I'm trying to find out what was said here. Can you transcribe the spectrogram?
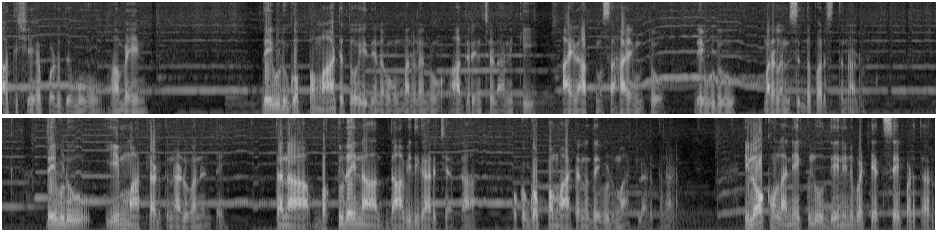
అతిశయపడుదుము. అమేన్ దేవుడు గొప్ప మాటతో ఈ దినము మనలను ఆదరించడానికి ఆయన ఆత్మ సహాయముతో దేవుడు మనలను సిద్ధపరుస్తున్నాడు. దేవుడు ఏం మాట్లాడుతున్నాడు అనంటే తన భక్తుడైన దావిది గారి చేత ఒక గొప్ప మాటను దేవుడు మాట్లాడుతున్నాడు. ఈ లోకంలో అనేకులు దేనిని బట్టి అతిశయపడతారు?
